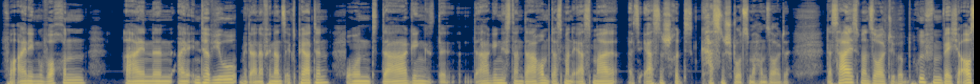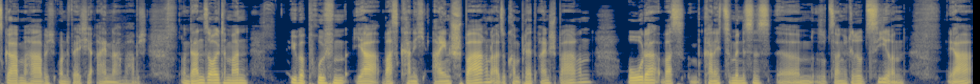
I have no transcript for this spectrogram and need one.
vor einigen Wochen einen, ein Interview mit einer Finanzexpertin und da ging, da ging es dann darum, dass man erstmal als ersten Schritt Kassensturz machen sollte. Das heißt, man sollte überprüfen, welche Ausgaben habe ich und welche Einnahmen habe ich. Und dann sollte man überprüfen, ja, was kann ich einsparen, also komplett einsparen oder was kann ich zumindest ähm, sozusagen reduzieren. Ja,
